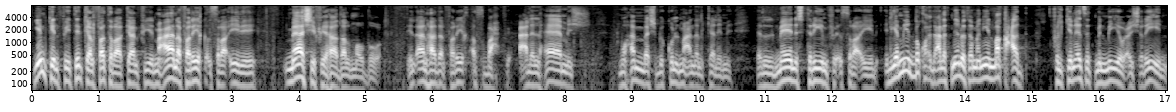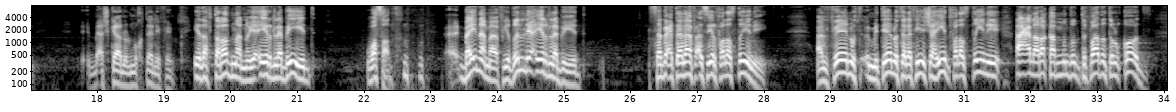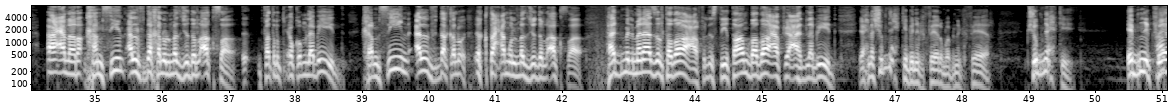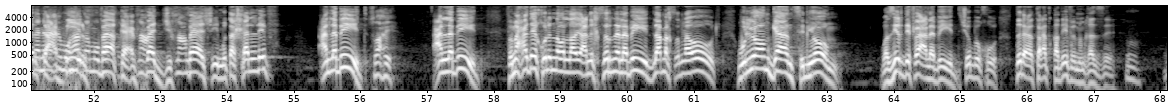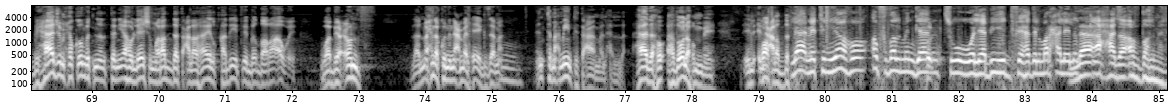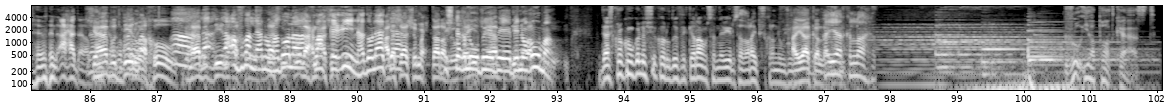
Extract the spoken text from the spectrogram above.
يمكن في تلك الفترة كان في معانا فريق إسرائيلي ماشي في هذا الموضوع. الآن هذا الفريق أصبح على الهامش مهمش بكل معنى الكلمة. ال mainstream في إسرائيل. اليمين بقعد على 82 مقعد في الكنيست من 120 بأشكاله المختلفة. إذا افترضنا إنه يائير لبيد وسط. بينما في ظل عير لبيد سبعة آلاف أسير فلسطيني 2230 شهيد فلسطيني أعلى رقم منذ انتفاضة القدس أعلى رقم خمسين ألف دخلوا المسجد الأقصى فترة حكم لبيد خمسين ألف دخلوا اقتحموا المسجد الأقصى. هدم المنازل تضاعف الاستيطان تضاعف في عهد لبيد. إحنا شو بنحكي بنغفير وما بنغفير؟ شو بنحكي؟ ابن كفير تعبير فاقع نعم. فج نعم. فاشي متخلف عن لبيد. صحيح. عن لبيد. فما حدا يقول لنا والله يعني خسرنا لبيد. لا ما خسرناهوش. واليوم جانس اليوم وزير دفاع لبيد. شو بيقول؟ طلع طلعت قذيفة من غزة. بهاجم حكومة نتنياهو ليش ما ردت على هاي القذيفة بضراوة وبعنف؟ لأنه إحنا كنا نعمل هيك زمان. أنت مع مين بتتعامل هلأ؟ هذا هذول هم اللي. على الضفة. لا نتنياهو أفضل من جانتس واليبيد في هذه المرحلة. لا أحد أفضل من من أحد. شهاب الدين وأخوه آه شهاب لا, الدين لا وأخوه. افضل لأنه هذول واقعين هذولاك على شاشة محترمة. بيشتغلوا بنعومة. بدي أشكركم كل الشكر ضيوف الكرام أستاذ نبيل أستاذ عريب شكرا لوجودكم حياك الله. حياك الله. رؤيا بودكاست.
